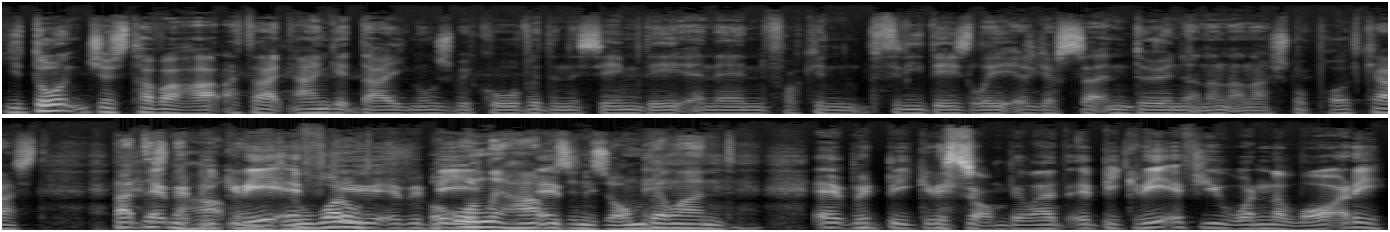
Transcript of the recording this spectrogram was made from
You don't just have a heart attack and get diagnosed with COVID in the same day, and then fucking three days later you're sitting doing an international podcast. That doesn't would be happen great in the world. you- it would it only happens it- in Zombieland. It would be great, Zombieland. It'd be great if you won the lottery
